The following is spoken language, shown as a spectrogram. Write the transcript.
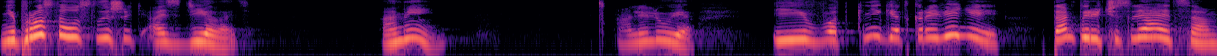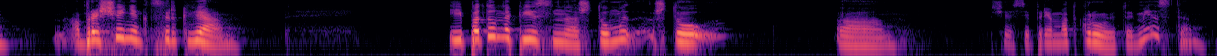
Не просто услышать, а сделать. Аминь. Аллилуйя. И вот в книге Откровений там перечисляется обращение к церквям. И потом написано, что мы, что, а, сейчас я прям открою это место –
